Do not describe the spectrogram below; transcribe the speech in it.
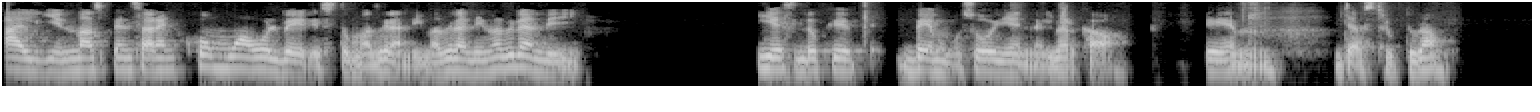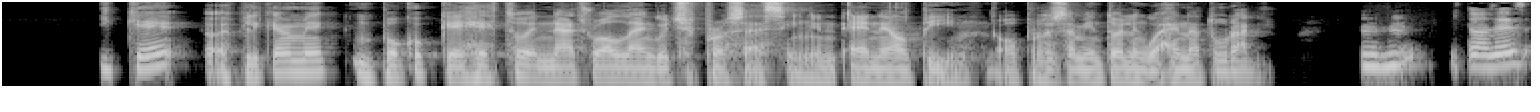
alguien más pensar en cómo a volver esto más grande y más grande y más grande. Y, y es lo que vemos hoy en el mercado em, ya estructurado. ¿Y qué? Explícame un poco qué es esto de Natural Language Processing, en NLP, o procesamiento del lenguaje natural. Entonces,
